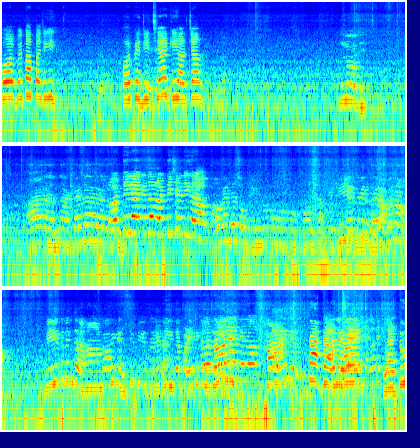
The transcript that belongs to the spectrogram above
ਹੋਰ ਵੀ ਪਾਪਾ ਜੀ? ਹੋਰ ਫਿਰ ਜੀਤਿਆ ਕੀ ਹਾਲ ਚਾਲ ਲਓ ਜੀ। ਆ ਨਾ ਕਹਿੰਦਾ ਰੋਟੀ ਲੈ ਕੇ ਦੋ ਰੋਟੀ ਛੇਤੀ ਕਰਾਓ। ਉਹ ਕਹਿੰਦਾ ਸੋਖੀ ਨੂੰ ਫੋਨ ਕਰਕੇ ਵੀਰ ਦਵਿੰਦਰ ਆਵਾ ਨਾ ਵੀਰ ਦਵਿੰਦਰ ਹਾਂ ਮੈਂ ਉਹੀ ਕਹਿੰਦੀ ਸੀ ਵੀਰ ਦਵਿੰਦਰ ਵੀਰ ਤਾਂ ਪੜੇ ਨਹੀਂ ਰੋਟੀ ਲੈ ਕੇ ਦੋ ਘਰ ਦੇ ਬਣੇ ਹੋਏ ਲੱਡੂ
